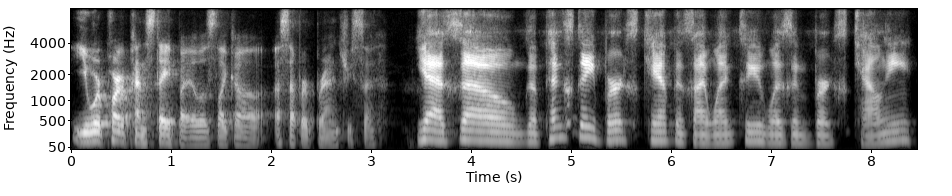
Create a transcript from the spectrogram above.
you were part of penn state but it was like a, a separate branch you said yeah so the penn state berks campus i went to was in berks county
